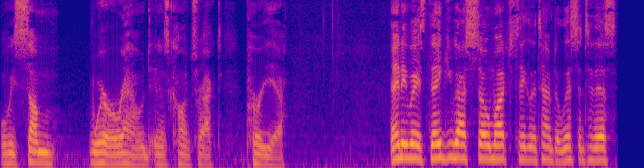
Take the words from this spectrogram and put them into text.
will be somewhere around in his contract per year. Anyways, thank you guys so much for taking the time to listen to this.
